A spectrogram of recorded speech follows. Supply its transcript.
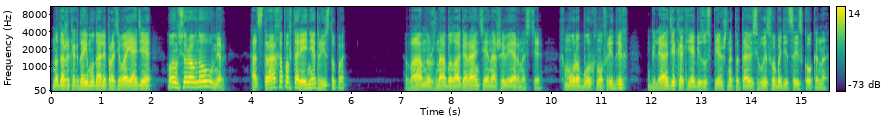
Но даже когда ему дали противоядие, он все равно умер. От страха повторения приступа. «Вам нужна была гарантия нашей верности», — хмуро буркнул Фридрих, глядя, как я безуспешно пытаюсь высвободиться из кокона.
